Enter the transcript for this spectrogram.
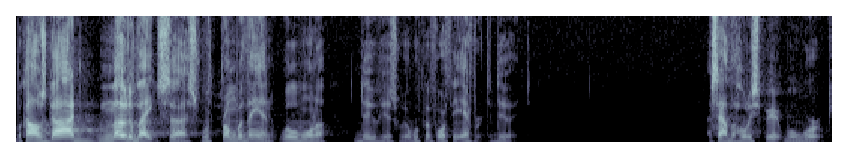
because God motivates us from within, we'll want to do His will. We'll put forth the effort to do it. That's how the Holy Spirit will work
